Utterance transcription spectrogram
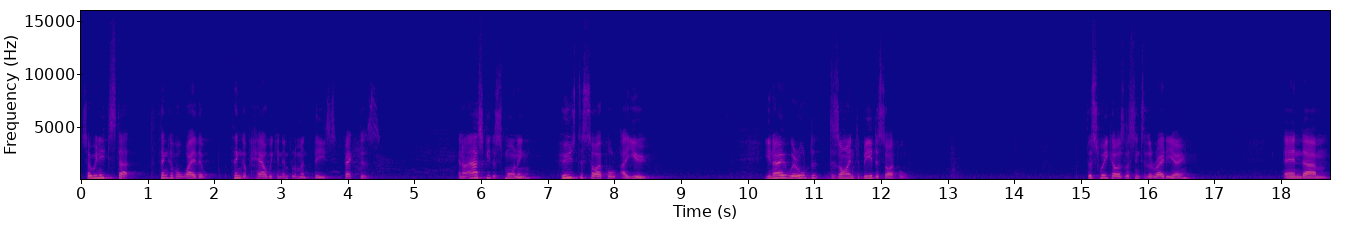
So we need to start to think of a way that think of how we can implement these factors. And I ask you this morning, whose disciple are you? You know, we're all de- designed to be a disciple. This week I was listening to the radio, and um,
